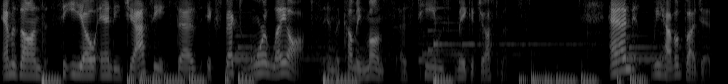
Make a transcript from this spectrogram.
Amazon's CEO Andy Jassy says expect more layoffs in the coming months as teams make adjustments. And we have a budget.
